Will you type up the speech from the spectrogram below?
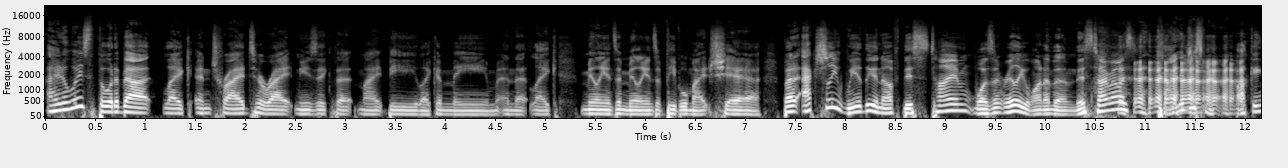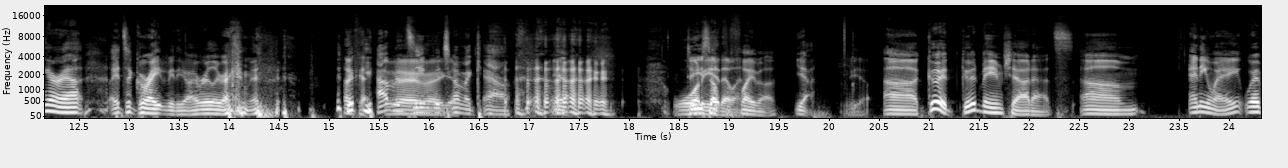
I'd always thought about like and tried to write music that might be like a meme and that like millions and millions of people might share. But actually, weirdly enough, this time wasn't really one of them. This time I was kind of just fucking around. It's a great video. I really recommend it. if Okay, you haven't very, seen very Bitch good. I'm a Cow, Yeah. do yourself a flavor. Yeah. Yeah. Uh, good, good meme shout outs. Um, anyway, we're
